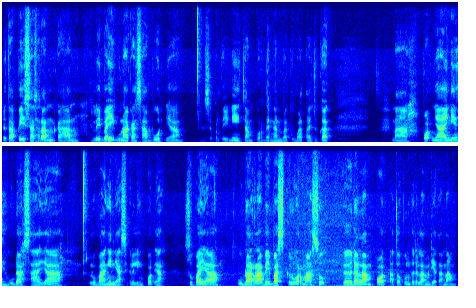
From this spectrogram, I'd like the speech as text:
tetapi saya sarankan lebih baik gunakan sabut ya seperti ini campur dengan batu bata juga. Nah potnya ini udah saya lubangin ya sekeliling pot ya supaya udara bebas keluar masuk ke dalam pot ataupun ke dalam media tanam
